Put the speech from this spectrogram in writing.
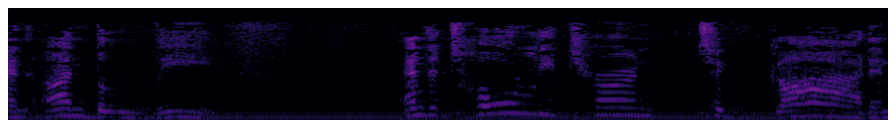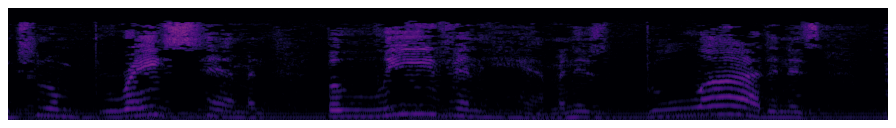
and unbelief and to totally turn to God and to embrace Him and believe in Him and His blood and his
